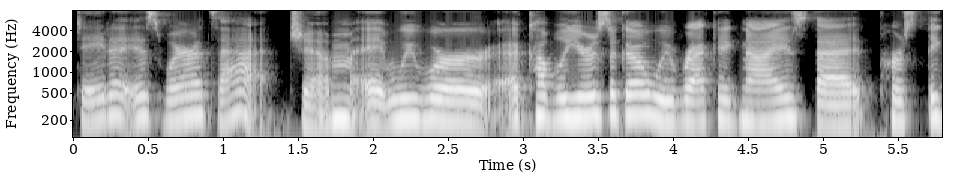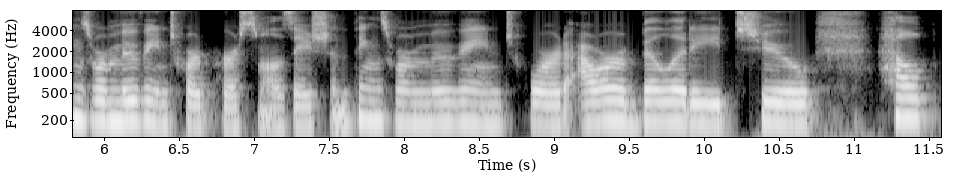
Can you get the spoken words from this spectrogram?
Data is where it's at, Jim. It, we were a couple years ago, we recognized that pers- things were moving toward personalization. Things were moving toward our ability to help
